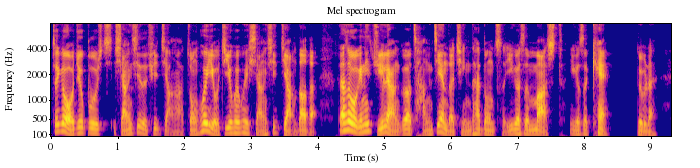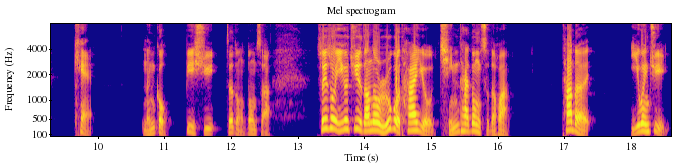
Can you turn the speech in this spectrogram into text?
这个我就不详细的去讲啊，总会有机会会详细讲到的。但是我给你举两个常见的情态动词，一个是 must，一个是 can，对不对？can 能够、必须这种动词啊。所以说一个句子当中，如果它有情态动词的话，它的疑问句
